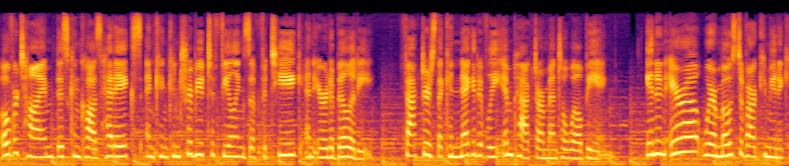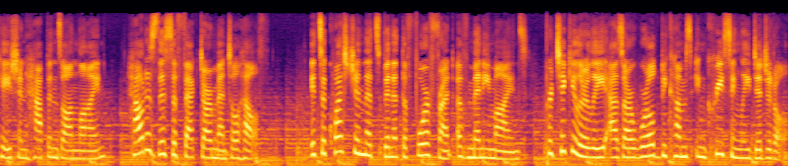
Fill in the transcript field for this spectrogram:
Over time, this can cause headaches and can contribute to feelings of fatigue and irritability, factors that can negatively impact our mental well-being. In an era where most of our communication happens online, how does this affect our mental health? It's a question that's been at the forefront of many minds, particularly as our world becomes increasingly digital.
